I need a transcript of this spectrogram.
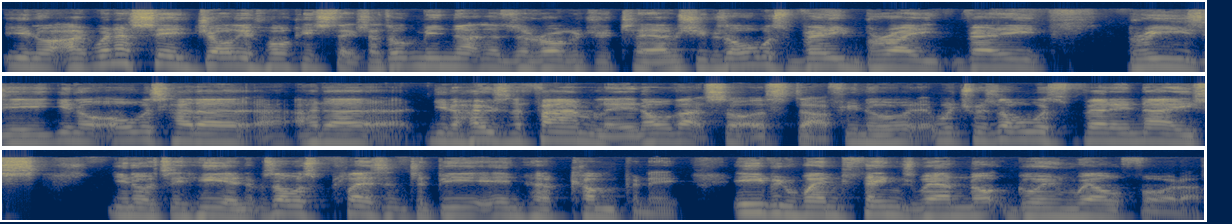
you know, I, when I say jolly hockey sticks, I don't mean that in a derogatory term. She was always very bright, very breezy. You know, always had a had a you know how's the family and all that sort of stuff. You know, which was always very nice. You know, to hear, and it was always pleasant to be in her company, even when things were not going well for her.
